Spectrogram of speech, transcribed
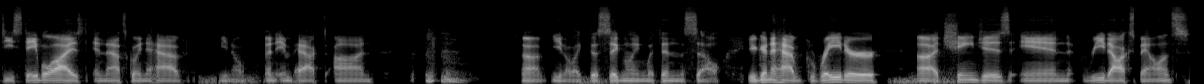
destabilized and that's going to have you know an impact on um, you know like the signaling within the cell. You're going to have greater uh, changes in redox balance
